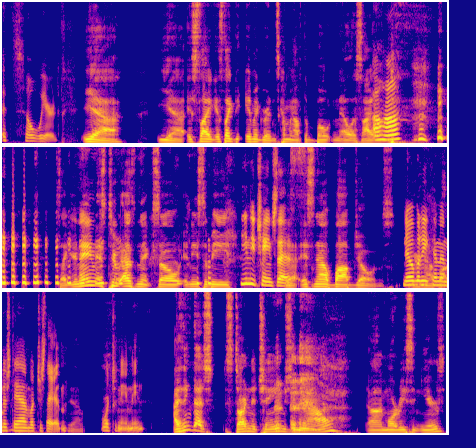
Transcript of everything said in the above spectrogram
it's so weird. yeah yeah it's like it's like the immigrants coming off the boat in ellis island Uh-huh. it's like your name is too ethnic so it needs to be you need to change yeah this. it's now bob jones Nobody can Bob- understand what you're saying, yeah what your name means. I think that's starting to change now, uh, more recent years.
